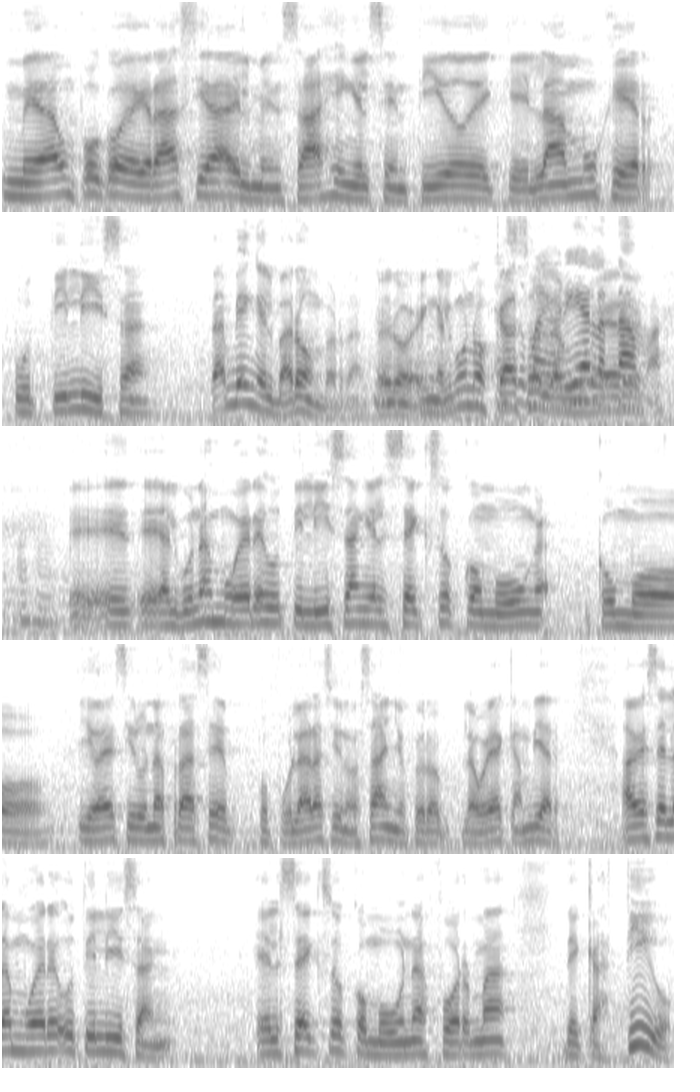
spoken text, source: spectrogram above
me da un poco de gracia el mensaje en el sentido de que la mujer utiliza, también el varón, ¿verdad? Pero en algunos casos la dama. Eh, eh, algunas mujeres utilizan el sexo como un, como, iba a decir una frase popular hace unos años, pero la voy a cambiar. A veces las mujeres utilizan el sexo como una forma de castigo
